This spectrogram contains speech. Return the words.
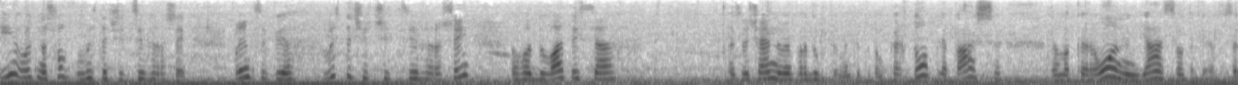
І от на що вистачить цих грошей. В принципі, вистачить чи цих грошей годуватися звичайними продуктами, типу там картопля, каші, макарони, м'ясо, таке все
